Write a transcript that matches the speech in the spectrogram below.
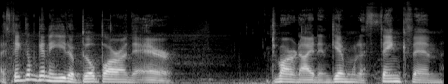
I think I'm going to eat a Built Bar on the air tomorrow night. And again, I want to thank them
